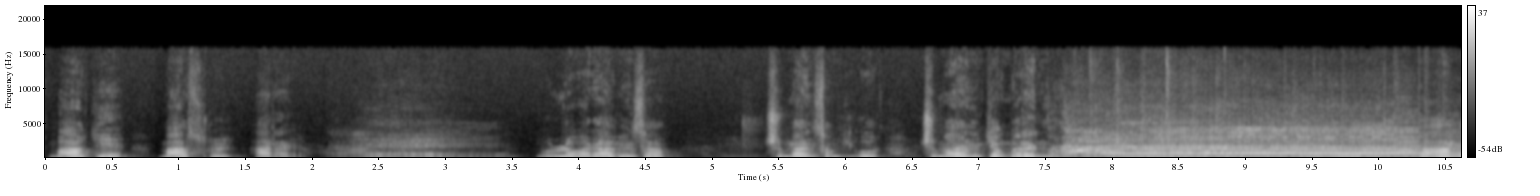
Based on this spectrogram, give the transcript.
마귀의 마술을 알아요. 물러가라 하면서 주만 섬기고 주만 경배하는니다 아멘.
